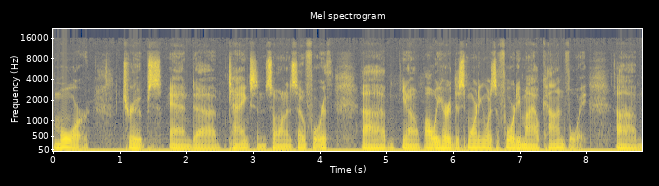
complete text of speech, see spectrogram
more troops and uh, tanks and so on and so forth. Uh, you know, all we heard this morning was a 40 mile convoy um,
